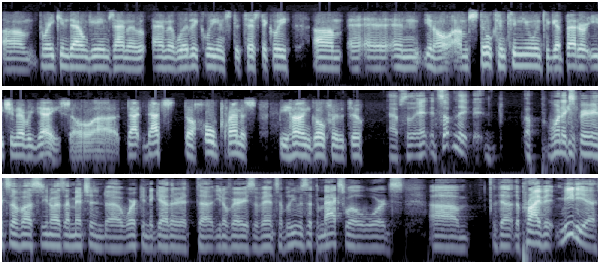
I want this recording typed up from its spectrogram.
um, breaking down games anal- analytically and statistically, um, and, and you know I'm still continuing to get better each and every day. So uh, that that's the whole premise behind Go for the Two. Absolutely, and it's something that. Uh, one experience of us, you know, as I mentioned, uh, working together at uh, you know various events. I believe it was at the Maxwell Awards. Um, the the private media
